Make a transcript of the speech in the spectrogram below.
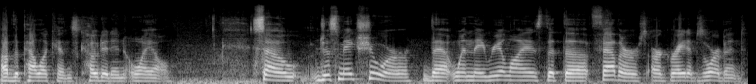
of the pelicans coated in oil. So just make sure that when they realize that the feathers are great absorbent,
